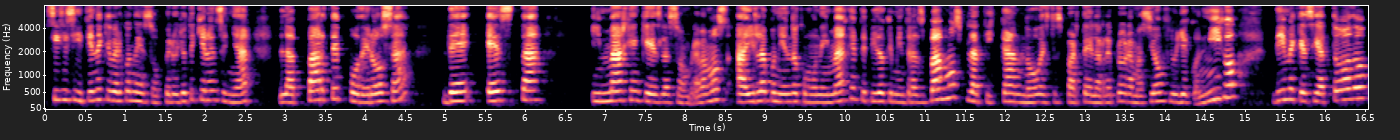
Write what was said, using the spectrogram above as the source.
Sí, sí, sí, tiene que ver con eso, pero yo te quiero enseñar la parte poderosa de esta imagen que es la sombra. Vamos a irla poniendo como una imagen. Te pido que mientras vamos platicando, esto es parte de la reprogramación, fluye conmigo, dime que sí a todo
